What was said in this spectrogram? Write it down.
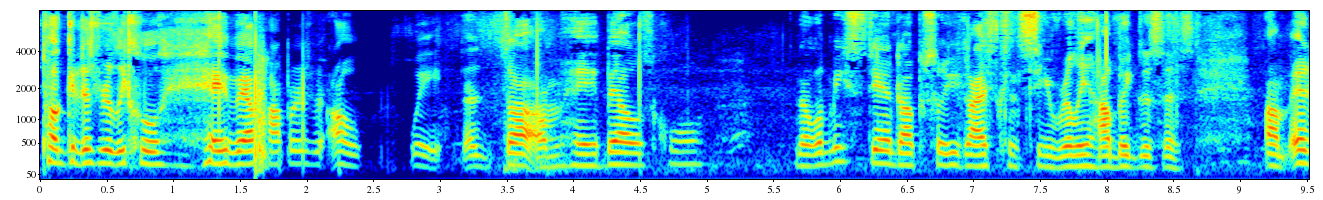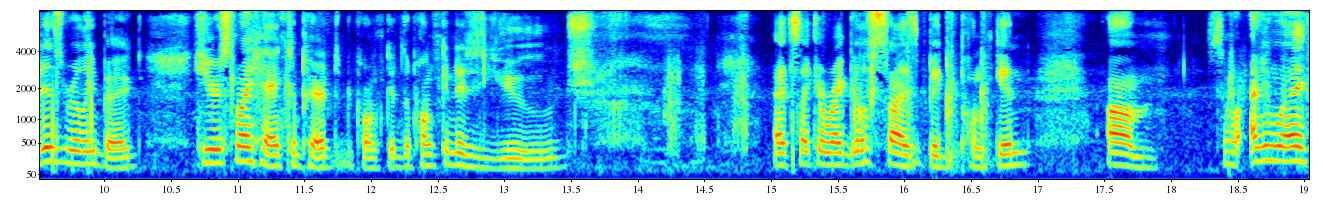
Pumpkin is really cool. Hay bale poppers. Oh wait, the um hay bale is cool. Now let me stand up so you guys can see really how big this is. Um, it is really big. Here's my hand compared to the pumpkin. The pumpkin is huge. It's like a regular size big pumpkin. Um, so anyway,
